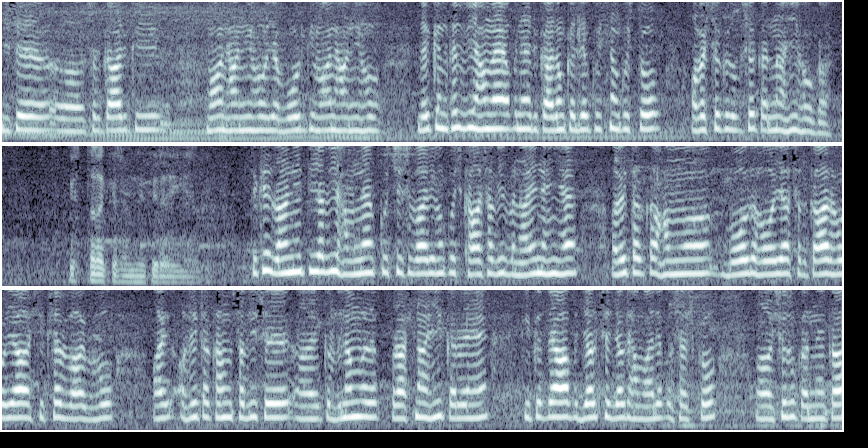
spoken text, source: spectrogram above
जिसे सरकार की मान हानि हो या बोर्ड की मान हानि हो लेकिन फिर भी हमें अपने अधिकारों के लिए कुछ ना कुछ तो आवश्यक रूप से करना ही होगा। किस तरह की रणनीति रहेगी देखिए रणनीति अभी हमने कुछ इस बारे में कुछ खास अभी बनाई नहीं है। अभी तक हम बोर्ड हो या सरकार हो या शिक्षा विभाग हो अभी तक हम सभी से एक विनम्र प्रार्थना ही कर रहे हैं कि कृपया आप जल्द से जल्द हमारे प्रोसेस को शुरू करने का।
